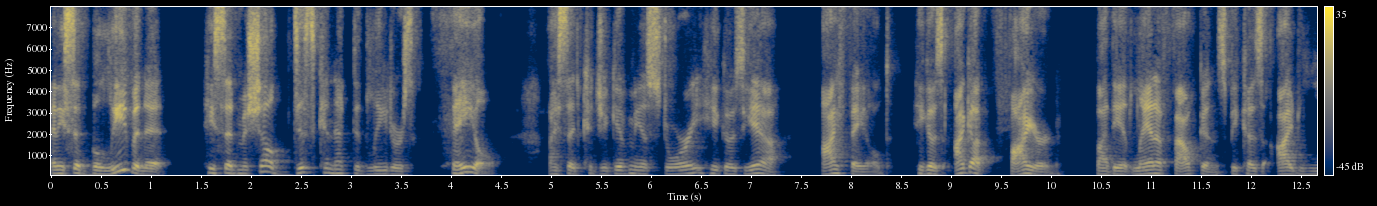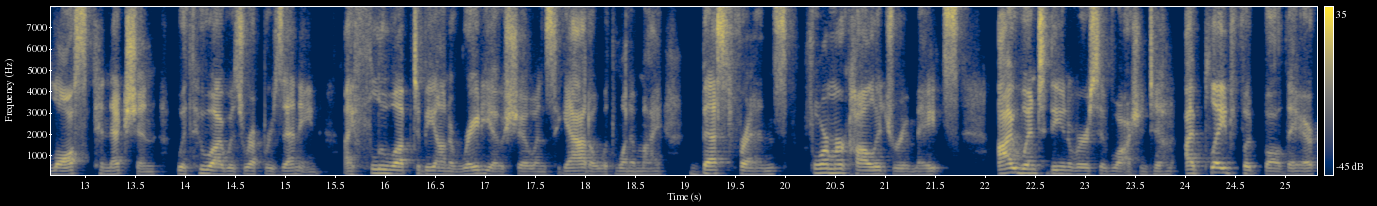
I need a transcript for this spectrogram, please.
And he said, Believe in it. He said, Michelle, disconnected leaders fail. I said, Could you give me a story? He goes, Yeah, I failed. He goes, I got fired by the Atlanta Falcons because I'd lost connection with who I was representing. I flew up to be on a radio show in Seattle with one of my best friends, former college roommates. I went to the University of Washington. I played football there.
